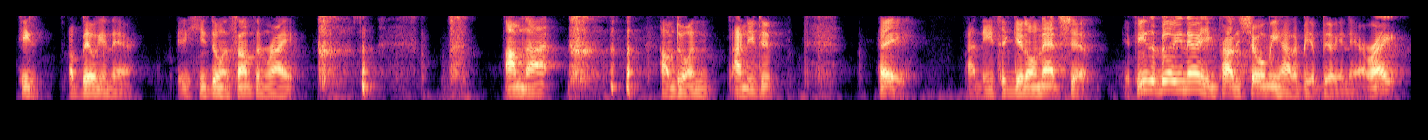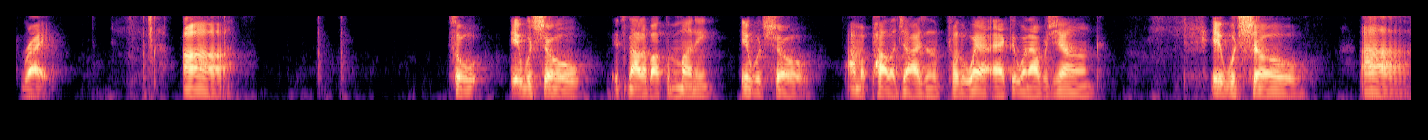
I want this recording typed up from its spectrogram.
He's a billionaire. He's doing something right. I'm not. I'm doing, I need to, hey, I need to get on that ship. If he's a billionaire, he can probably show me how to be a billionaire, right? Right. Uh, so it would show it's not about the money. It would show I'm apologizing for the way I acted when I was young. It would show uh,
